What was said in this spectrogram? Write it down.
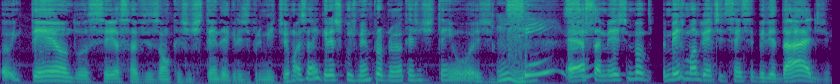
eu entendo, eu sei essa visão que a gente tem da igreja primitiva, mas é uma igreja com os mesmos problemas que a gente tem hoje. Uhum. Sim, sim. Essa mesma mesmo ambiente de sensibilidade,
